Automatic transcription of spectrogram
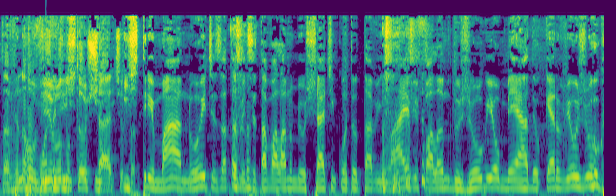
tá vendo ao vivo no teu chat. E, Streamar à noite, exatamente. Você tava lá no meu chat enquanto eu tava em live falando do jogo e eu, merda, eu quero ver o jogo.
